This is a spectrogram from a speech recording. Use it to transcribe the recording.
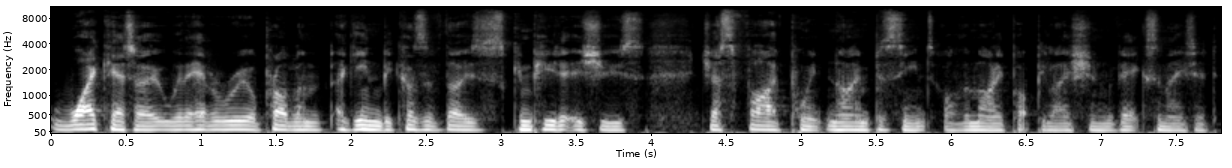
Waikato, where they have a real problem, again, because of those computer issues, just 5.9% of the Māori population vaccinated.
